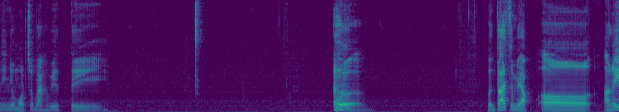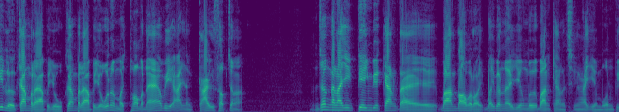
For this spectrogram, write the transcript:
នេះខ្ញុំអត់ច្បាស់វាទេប៉ុន្តែសម្រាប់អឺអានេះលើកាមេរ៉ាប្រយោកាមេរ៉ាប្រយោនោះមិនធម្មតាវាអាចនឹង90ចឹង អញ្ចឹងកាលណាយើងទាញវាកាន់តែបានដល់103បើណាយើងមើលបានកាន់តែឆ្ងាយជាងមុនពី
